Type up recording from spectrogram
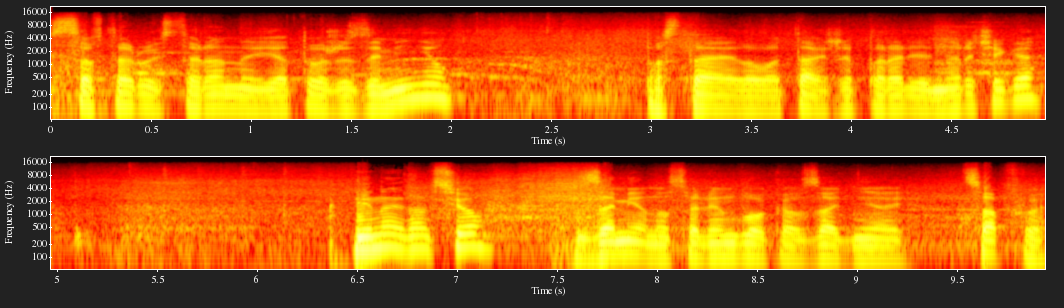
Со второй стороны я тоже заменил. Поставил его также параллельно рычага. И на этом все. Замену сайлентблоков задней цапфы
